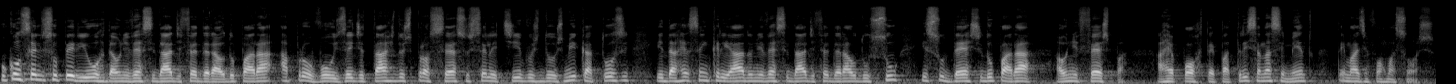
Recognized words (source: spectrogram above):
O Conselho Superior da Universidade Federal do Pará aprovou os editais dos processos seletivos 2014 e da recém-criada Universidade Federal do Sul e Sudeste do Pará, a Unifespa. A repórter Patrícia Nascimento tem mais informações.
